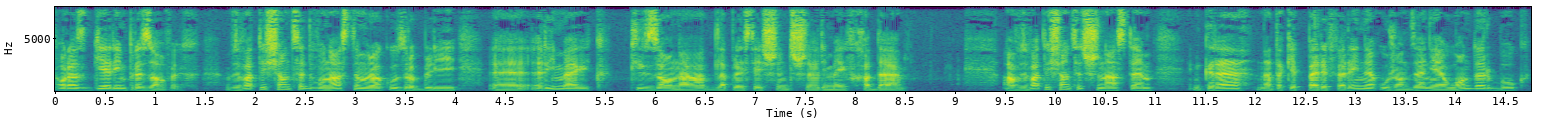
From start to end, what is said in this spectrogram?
oraz gier imprezowych. W 2012 roku zrobili e, remake Killzona dla PlayStation 3, remake w HD, a w 2013 grę na takie peryferyjne urządzenie Wonderbook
